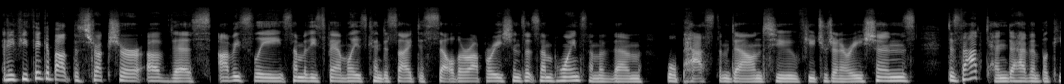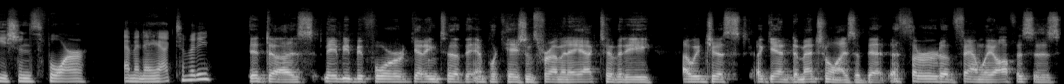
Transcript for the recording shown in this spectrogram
And if you think about the structure of this, obviously some of these families can decide to sell their operations at some point. Some of them will pass them down to future generations. Does that tend to have implications for M&A activity? It does. Maybe before getting to the implications for M&A activity, I would just again dimensionalize a bit. A third of family offices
